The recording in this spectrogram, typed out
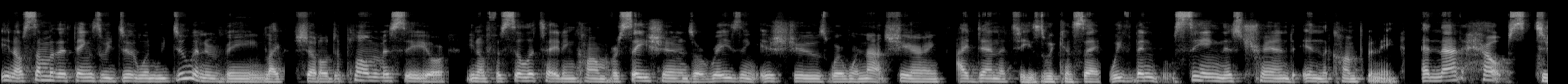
you know some of the things we do when we do intervene like shuttle diplomacy or you know facilitating conversations or raising issues where we're not sharing identities we can say we've been seeing this trend in the company and that helps to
